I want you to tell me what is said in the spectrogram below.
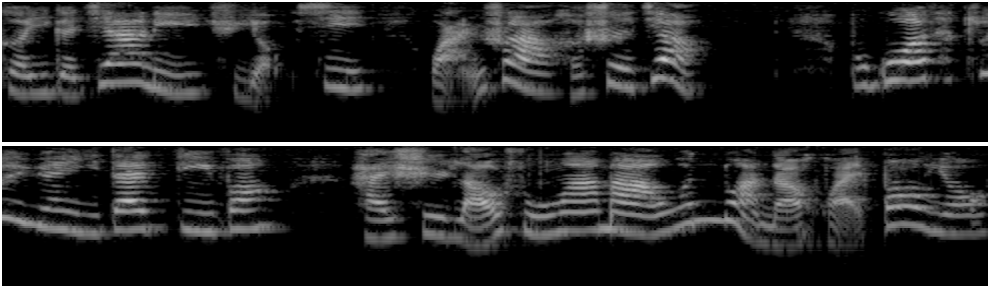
何一个家里去游戏。玩耍和睡觉，不过他最愿意待的地方还是老鼠妈妈温暖的怀抱哟。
